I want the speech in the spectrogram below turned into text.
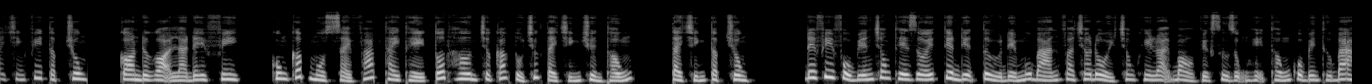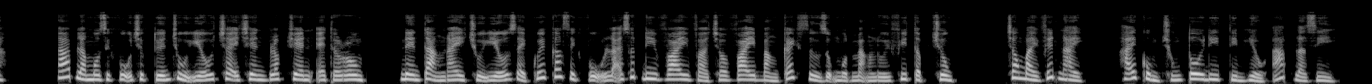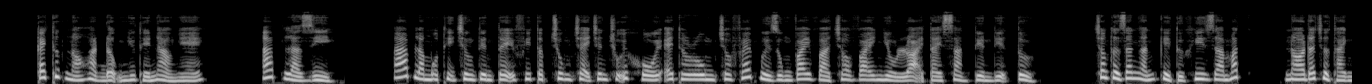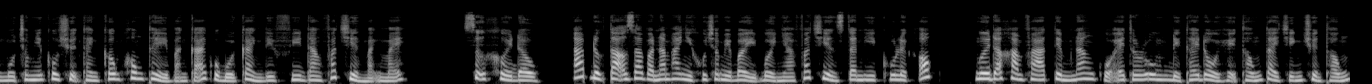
Tài chính phi tập trung, còn được gọi là DeFi, cung cấp một giải pháp thay thế tốt hơn cho các tổ chức tài chính truyền thống, tài chính tập trung. DeFi phổ biến trong thế giới tiền điện tử để mua bán và trao đổi trong khi loại bỏ việc sử dụng hệ thống của bên thứ ba. App là một dịch vụ trực tuyến chủ yếu chạy trên blockchain Ethereum. Nền tảng này chủ yếu giải quyết các dịch vụ lãi suất đi vay và cho vay bằng cách sử dụng một mạng lưới phi tập trung. Trong bài viết này, hãy cùng chúng tôi đi tìm hiểu app là gì, cách thức nó hoạt động như thế nào nhé. App là gì? App là một thị trường tiền tệ phi tập trung chạy trên chuỗi khối Ethereum cho phép người dùng vay và cho vay nhiều loại tài sản tiền điện tử. Trong thời gian ngắn kể từ khi ra mắt, nó đã trở thành một trong những câu chuyện thành công không thể bàn cãi của bối cảnh DeFi đang phát triển mạnh mẽ. Sự khởi đầu, app được tạo ra vào năm 2017 bởi nhà phát triển Stanley Kulikov, người đã khám phá tiềm năng của Ethereum để thay đổi hệ thống tài chính truyền thống.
